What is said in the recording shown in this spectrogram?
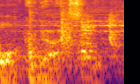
Hardcore Production.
